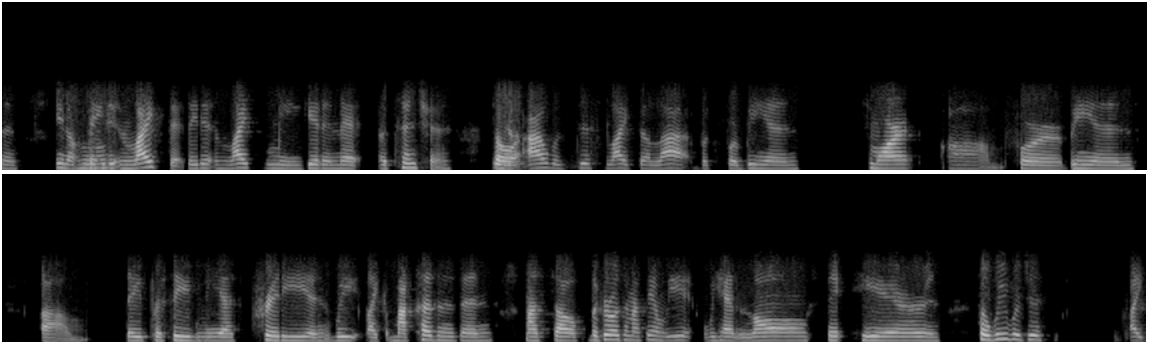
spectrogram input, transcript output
and you know, mm-hmm. they didn't like that. They didn't like me getting that attention. So yeah. I was disliked a lot but for being smart, um, for being um they perceived me as pretty and we like my cousins and myself the girls in my family we, we had long thick hair and so we were just like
